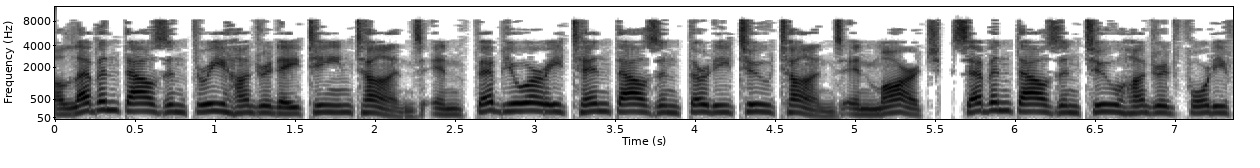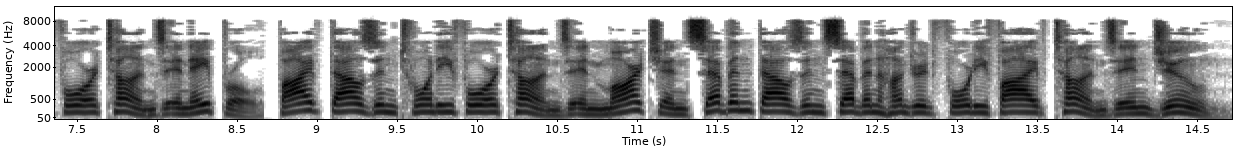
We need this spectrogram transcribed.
11,318 tons in February 10,032 tons in March, 7,244 tons in April, 5,024 tons in March and 7,745 tons in June.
